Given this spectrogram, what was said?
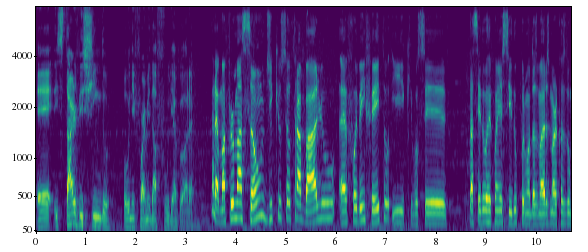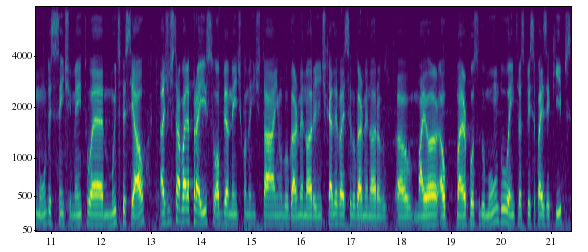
é, estar vestindo o uniforme da Fúria agora? Cara, é uma afirmação de que o seu trabalho é, foi bem feito e que você está sendo reconhecido por uma das maiores marcas do mundo. Esse sentimento é muito especial. A gente trabalha para isso, obviamente, quando a gente está em um lugar menor, a gente quer levar esse lugar menor ao, ao, maior, ao maior posto do mundo, entre as principais equipes.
